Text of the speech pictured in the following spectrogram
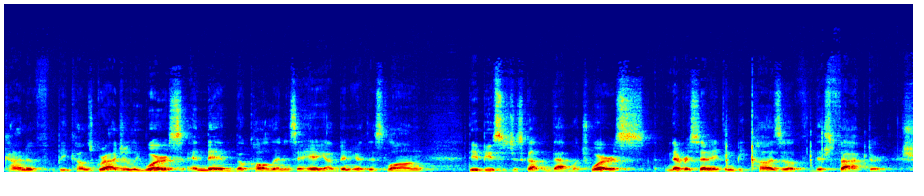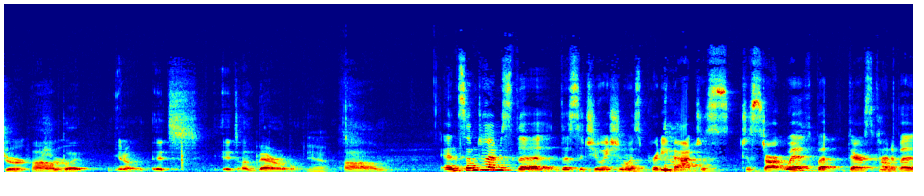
kind of becomes gradually worse, and then they'll call in and say, "Hey, I've been here this long. The abuse has just gotten that much worse. Never said anything because of this factor." Sure, Uh, sure. But you know, it's it's unbearable. Yeah. Um, And sometimes the, the situation was pretty bad just to start with, but there's kind of a,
